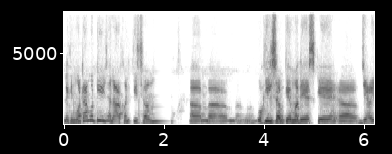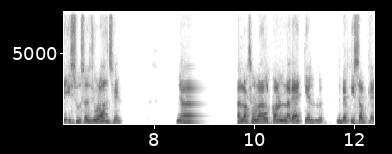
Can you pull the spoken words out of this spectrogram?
लेकिन मोटा मोटी जेना अखन किछु हम वकील सबके मधेश के जे इशू से जुड़ल छै लक्ष्मणलाल कर्ण लगायत के व्यक्ति सबके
